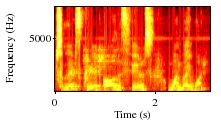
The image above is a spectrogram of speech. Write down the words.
So let's create all these fields one by one.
